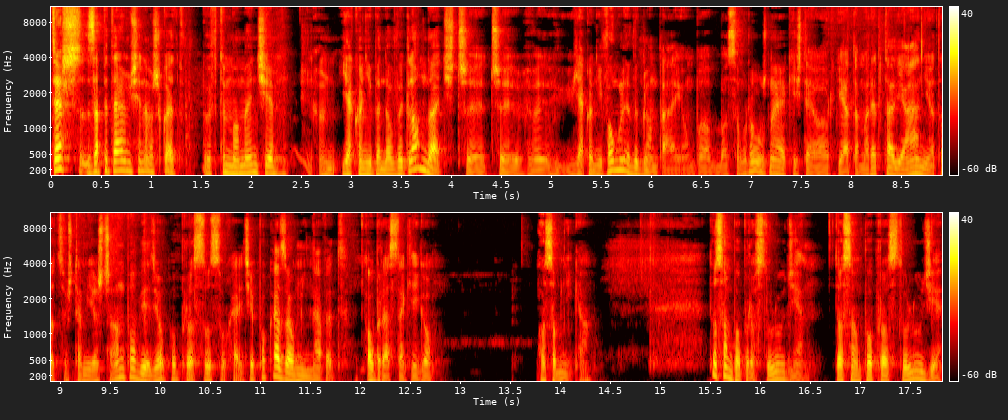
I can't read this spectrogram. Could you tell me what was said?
Też zapytałem się na przykład w tym momencie, jak oni będą wyglądać, czy, czy jak oni w ogóle wyglądają, bo, bo są różne jakieś teorie, a tam reptalianie, a to coś tam jeszcze. On powiedział po prostu, słuchajcie, pokazał mi nawet obraz takiego osobnika. To są po prostu ludzie. To są po prostu ludzie.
